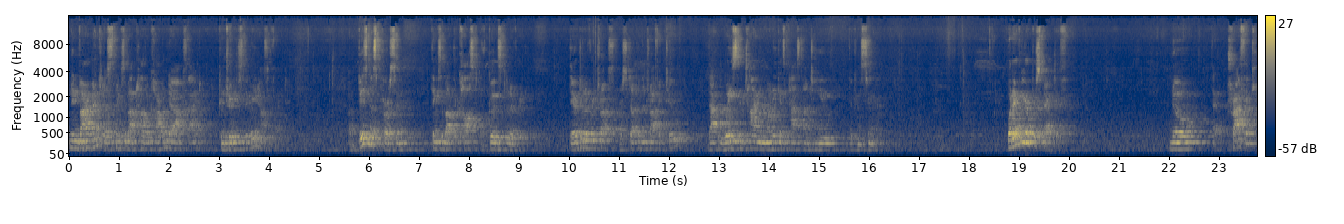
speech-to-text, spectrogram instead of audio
An environmentalist thinks about how the carbon dioxide contributes to the greenhouse effect. A business person thinks about the cost of goods delivery. Their delivery trucks are stuck in the traffic too. That wasted time and money gets passed on to you, the consumer. Whatever your perspective, know traffic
